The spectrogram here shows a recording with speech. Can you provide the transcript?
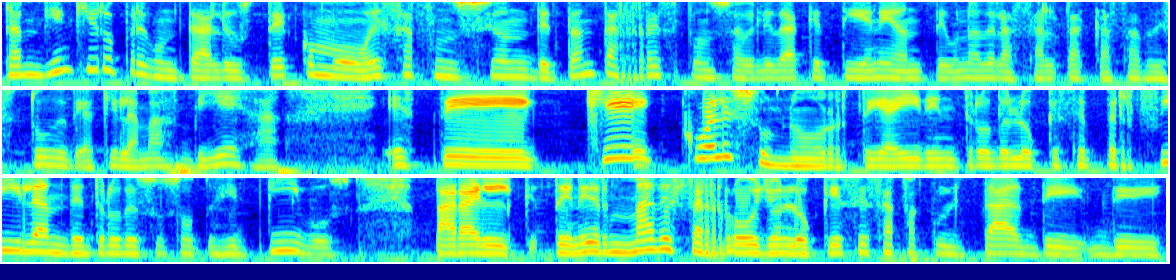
También quiero preguntarle, usted como esa función de tanta responsabilidad que tiene ante una de las altas casas de estudio aquí, la más vieja, este, ¿qué, ¿cuál es su norte ahí dentro de lo que se perfilan dentro de sus objetivos para el tener más desarrollo en lo que es esa facultad de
